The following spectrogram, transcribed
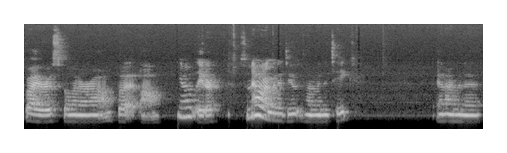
virus going around. But, um, you know, later. So now what I'm going to do is I'm going to take and I'm going to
